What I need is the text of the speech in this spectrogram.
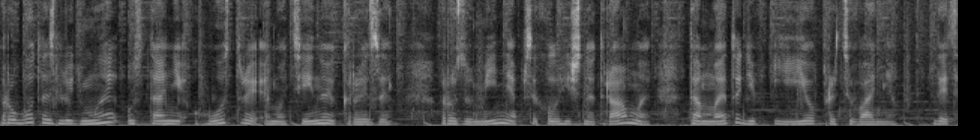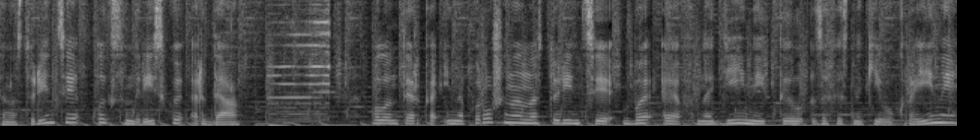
робота з людьми у стані гострої емоційної кризи, розуміння психологічної травми та методів її опрацювання. Йдеться на сторінці Олександрійської РДА. Волонтерка Інна Порошина на сторінці БФ Надійний тил захисників України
